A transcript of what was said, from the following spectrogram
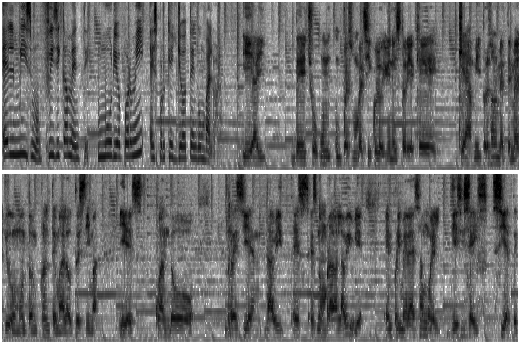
él mismo físicamente murió por mí, es porque yo tengo un valor. Y hay, de hecho, un, pues un versículo y una historia que, que a mí personalmente me ayudó un montón con el tema de la autoestima y es cuando recién David es, es nombrado en la Biblia. En primera de Samuel 16, 7,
